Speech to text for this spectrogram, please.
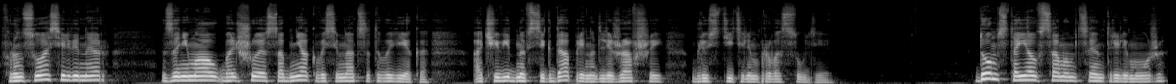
Франсуа Сильвинер занимал большой особняк XVIII века, очевидно, всегда принадлежавший блюстителям правосудия. Дом стоял в самом центре Лиможа.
